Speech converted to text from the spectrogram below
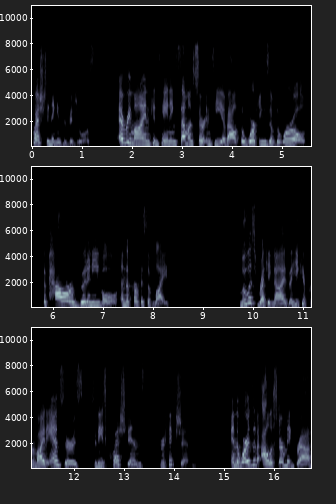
questioning individuals, every mind containing some uncertainty about the workings of the world, the power of good and evil, and the purpose of life. Lewis recognized that he could provide answers to these questions through fiction. In the words of Alister McGrath,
